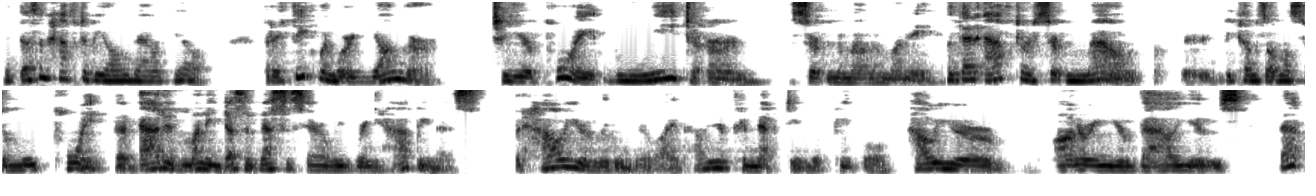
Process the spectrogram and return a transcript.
It doesn't have to be all downhill. But I think when we're younger, to your point, we need to earn a certain amount of money. But then after a certain amount, it becomes almost a moot point that added money doesn't necessarily bring happiness but how you're living your life, how you're connecting with people, how you're honoring your values, that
